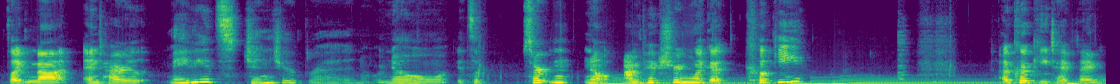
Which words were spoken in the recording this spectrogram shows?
It's like not entirely. Maybe it's gingerbread. No, it's a certain. No, I'm picturing like a cookie. A cookie type thing.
